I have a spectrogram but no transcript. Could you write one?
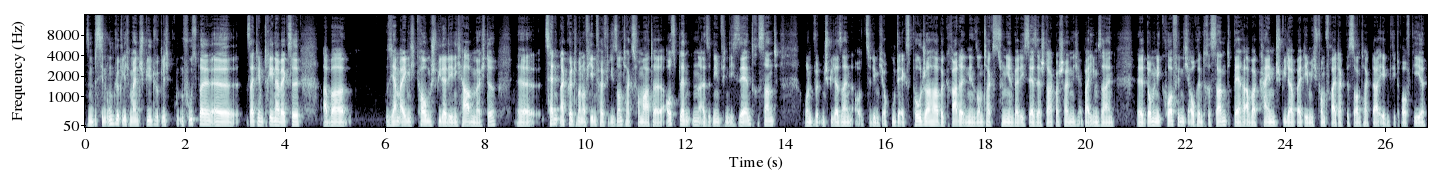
Ist ein bisschen unglücklich. Mein spielt wirklich guten Fußball äh, seit dem Trainerwechsel, aber sie haben eigentlich kaum Spieler, den ich haben möchte. Äh, Zentner könnte man auf jeden Fall für die Sonntagsformate ausblenden, also den finde ich sehr interessant und wird ein Spieler sein, zu dem ich auch gute Exposure habe. Gerade in den Sonntagsturnieren werde ich sehr, sehr stark wahrscheinlich bei ihm sein. Äh, Dominik Kor finde ich auch interessant, wäre aber kein Spieler, bei dem ich vom Freitag bis Sonntag da irgendwie drauf gehe.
